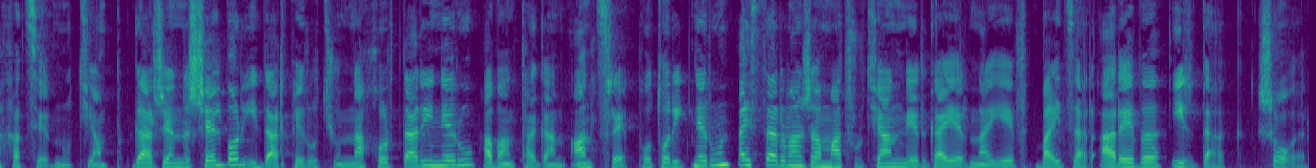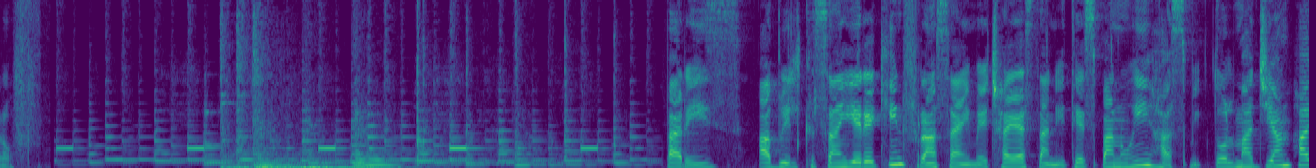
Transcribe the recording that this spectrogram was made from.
նախաձեռնությամբ գարժեն նշել որ ի դարբերություն նախորդ տարիներու ավանդական անցրե փոթորիկներուն այս տարվան ժամատրության ներ ներկայ էր նաև բայցար արևը իր դակ շողերով Փարիզ Ապրիլ 23-ին Ֆրանսիայի մեջ Հայաստանի տեսփանուհի Հասմիկ Տոլմաջյան հայ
